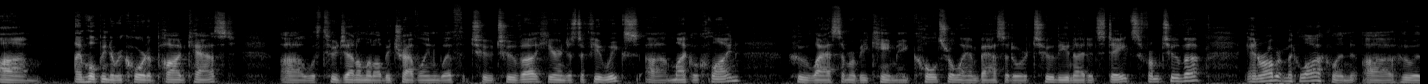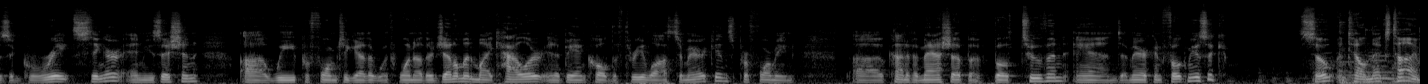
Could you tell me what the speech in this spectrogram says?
Um, I'm hoping to record a podcast uh, with two gentlemen I'll be traveling with to Tuva here in just a few weeks. Uh, Michael Klein, who last summer became a cultural ambassador to the United States from Tuva, and Robert McLaughlin, uh, who is a great singer and musician. Uh, we performed together with one other gentleman, Mike Howler, in a band called the Three Lost Americans, performing uh, kind of a mashup of both Tuvan and American folk music. So until next time,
